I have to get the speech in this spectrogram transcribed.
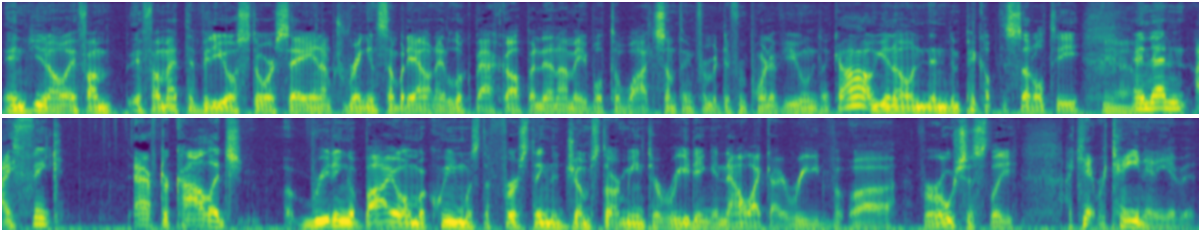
And you know, if I'm if I'm at the video store, say, and I'm ringing somebody out, and I look back up, and then I'm able to watch something from a different point of view, and like, oh, you know, and then, pick up the subtlety. Yeah. And then I think after college, reading a bio of McQueen was the first thing to jumpstart me into reading. And now, like I read uh, ferociously, I can't retain any of it,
